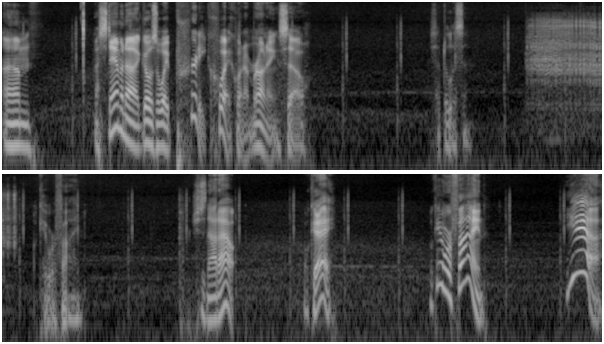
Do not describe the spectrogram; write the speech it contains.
Um, my stamina goes away pretty quick when I'm running, so just have to listen. Okay, we're fine. She's not out. Okay. Okay, we're fine. Yeah.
